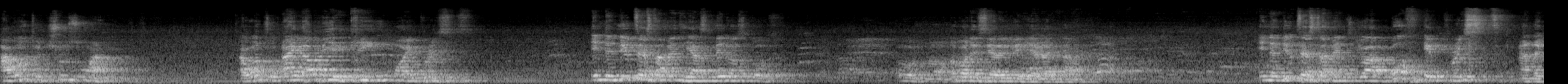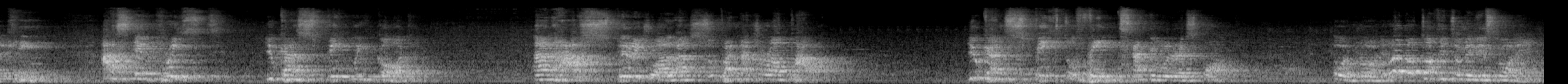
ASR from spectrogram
I want to choose one. I want to either be a king or a priest. In the New Testament, he has made us both. Oh no, nobody's hearing me here right now. In the New Testament, you are both a priest and a king. As a priest, you can speak with God and have spiritual and supernatural power. You can speak to things and they will respond. Oh no, you are not talking to me this morning.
